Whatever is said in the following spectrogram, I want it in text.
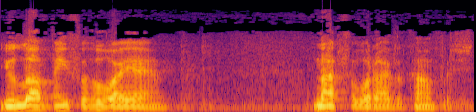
You love me for who I am, not for what I've accomplished.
